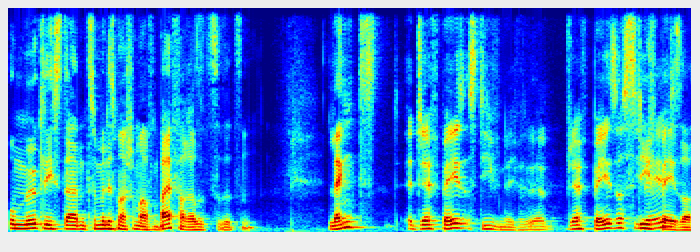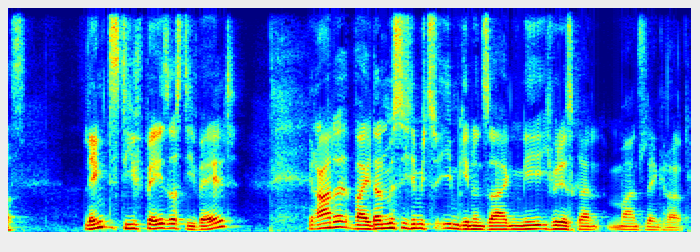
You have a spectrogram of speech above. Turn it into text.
um möglichst dann zumindest mal schon mal auf dem Beifahrersitz zu sitzen. lenkt Jeff Bezos, Steve nicht, ist? Jeff Bezos die Steve Welt? Bezos. Lenkt Steve Bezos die Welt gerade? Weil dann müsste ich nämlich zu ihm gehen und sagen, nee, ich will jetzt gerade mal ins Lenkrad.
